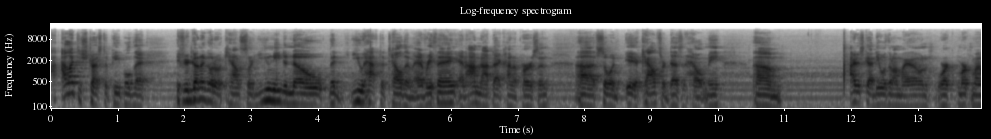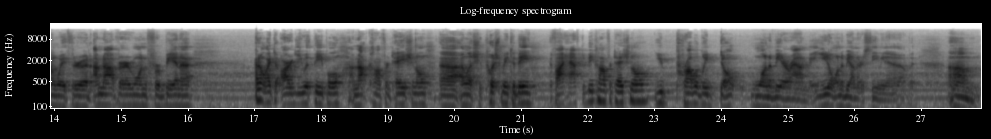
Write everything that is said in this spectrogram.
I like to stress to people that if you're going to go to a counselor, you need to know that you have to tell them everything, and I'm not that kind of person. Uh, so a, a, counselor doesn't help me. Um, I just got to deal with it on my own, work work my own way through it. I'm not very one for being a. I don't like to argue with people. I'm not confrontational uh, unless you push me to be. If I have to be confrontational, you probably don't want to be around me. You don't want to be on the receiving end of it. Um,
